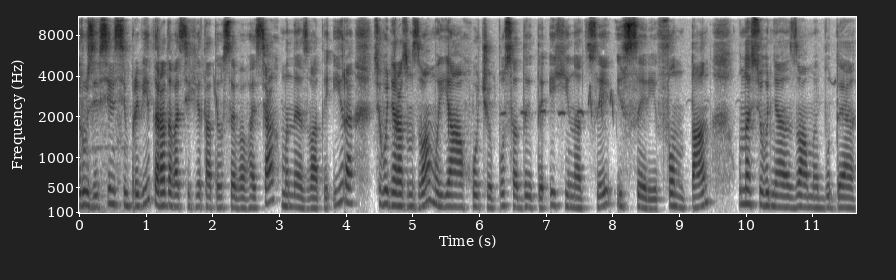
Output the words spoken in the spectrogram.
Друзі, всім всім привіт! Рада вас всіх вітати у себе в гостях. Мене звати Іра. Сьогодні разом з вами я хочу посадити ехінацей із серії Фонтан. У нас сьогодні з вами буде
